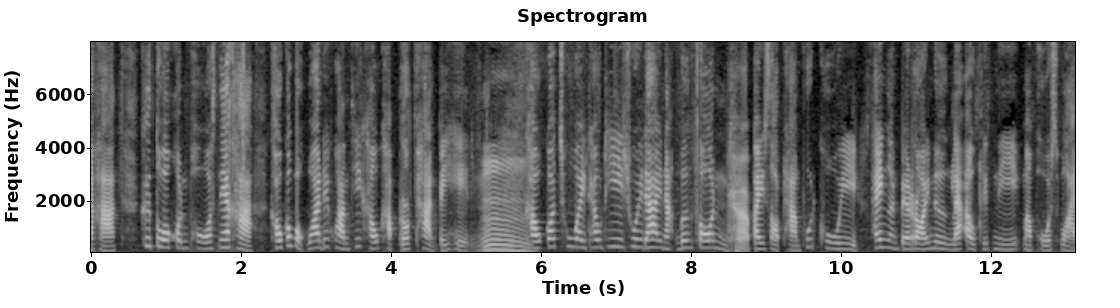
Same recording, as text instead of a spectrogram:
นะคะ คือตัวคนโพสต์เนี่ยค่ะเขาก็บอกว่าด้วยความที่เขาขับรถผ่านไปเห็นอืมเขาก็ช่วยเท่าที่ช่วยได้นะเบื้องต้นครับไปสอบถามพูดคุย ให้เงินไปร้อยหนึ่งและเอาคลิปนี้มาโพสต์ไว้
